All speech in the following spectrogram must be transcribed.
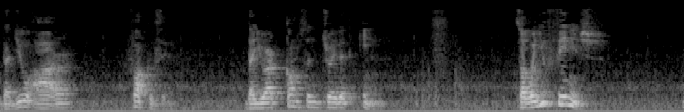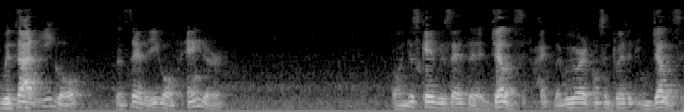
that you are focusing, that you are concentrated in. So when you finish with that ego, let's say the ego of anger, or in this case we said the jealousy, right? That we were concentrated in jealousy.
